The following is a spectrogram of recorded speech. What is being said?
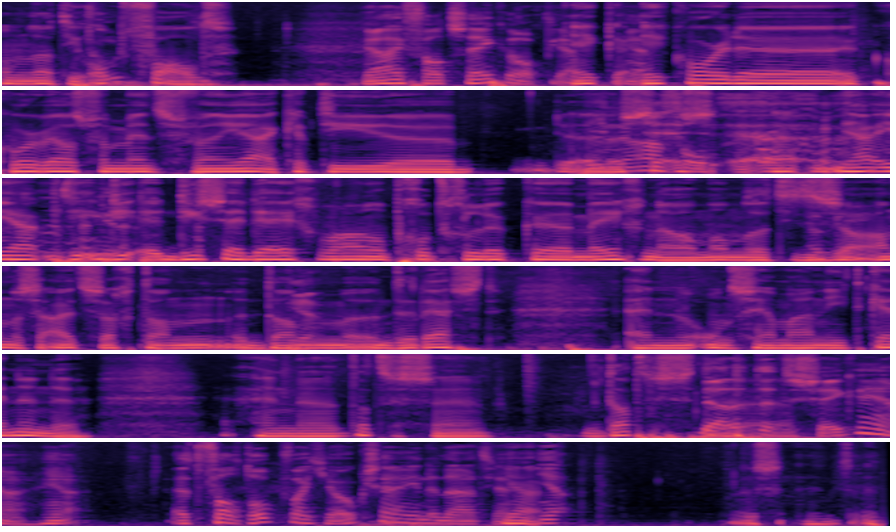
omdat hij opvalt. Ja, hij valt zeker op, ja. Ik, ja. ik, hoorde, ik hoor wel eens van mensen van... Ja, ik heb die... navel. c- eh, ja, ja, die, die, die cd gewoon op goed geluk meegenomen. Omdat hij er zo anders uitzag dan, dan de rest. En ons helemaal niet kennende. En dat is... dat is Ja, dat, dat is zeker, ja. ja. Het valt op wat je ook zei, inderdaad. Ja. Ja. ja. Dus het, het-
